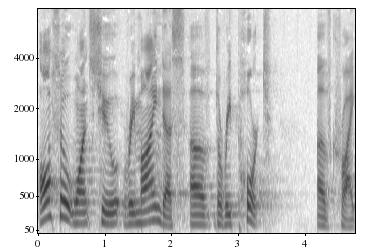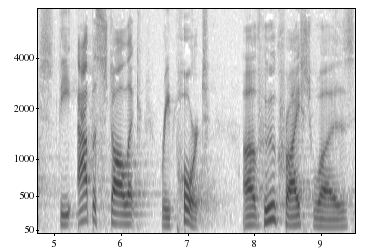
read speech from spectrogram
also wants to remind us of the report of Christ, the apostolic report of who Christ was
